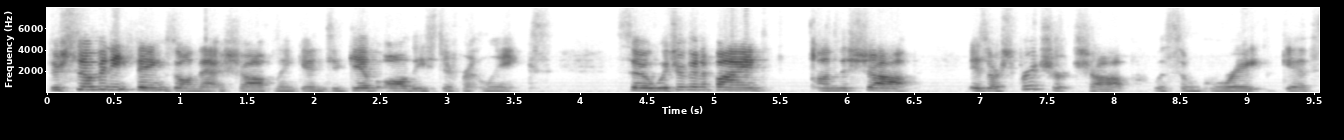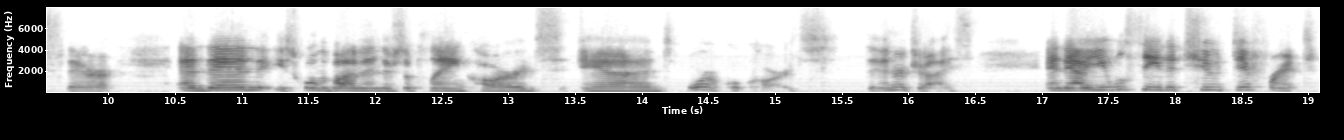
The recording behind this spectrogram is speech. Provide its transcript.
there's so many things on that shop link and to give all these different links. So what you're going to find on the shop is our Spreadshirt shop with some great gifts there. And then you scroll on the bottom and there's the playing cards and oracle cards, the Energize. And now you will see the two different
